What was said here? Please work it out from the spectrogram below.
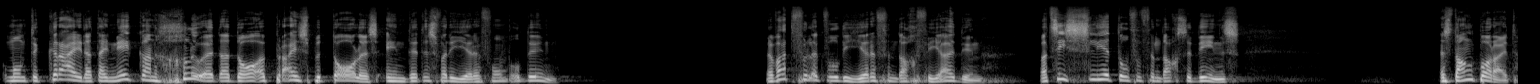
om hom te kry dat hy net kan glo dat daar 'n prys betaal is en dit is wat die Here vir hom wil doen. Nou wat voel ek wil die Here vandag vir jou doen? Wat is die sleutel vir vandag se diens? Is dankbaarheid.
